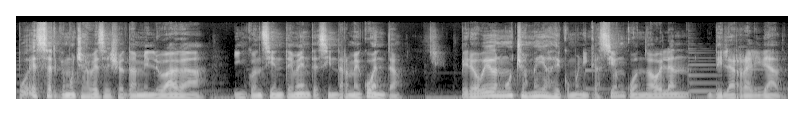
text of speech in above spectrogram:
puede ser que muchas veces yo también lo haga inconscientemente sin darme cuenta, pero veo en muchos medios de comunicación cuando hablan de la realidad,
